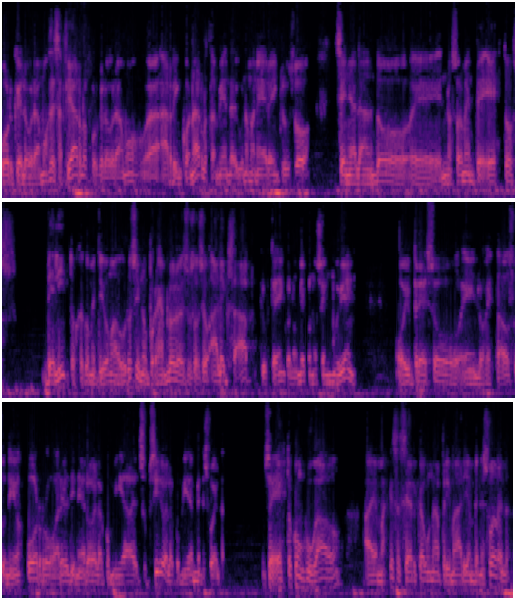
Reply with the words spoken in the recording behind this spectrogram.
porque logramos desafiarlos, porque logramos arrinconarlos también de alguna manera, incluso señalando eh, no solamente estos delitos que ha cometido Maduro, sino por ejemplo lo de su socio Alex Saab, que ustedes en Colombia conocen muy bien, hoy preso en los Estados Unidos por robar el dinero de la comida, del subsidio de la comida en Venezuela. Esto conjugado, además que se acerca una primaria en Venezuela,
